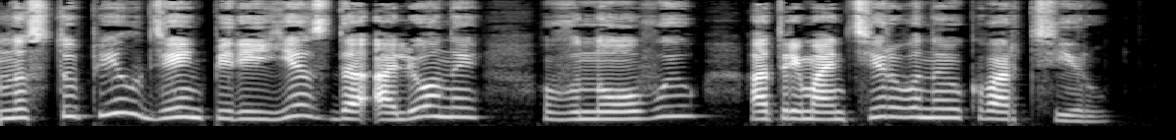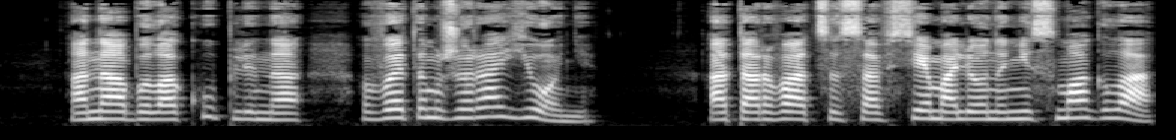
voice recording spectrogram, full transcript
Наступил день переезда Алены в новую, отремонтированную квартиру. Она была куплена в этом же районе. Оторваться совсем Алена не смогла.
